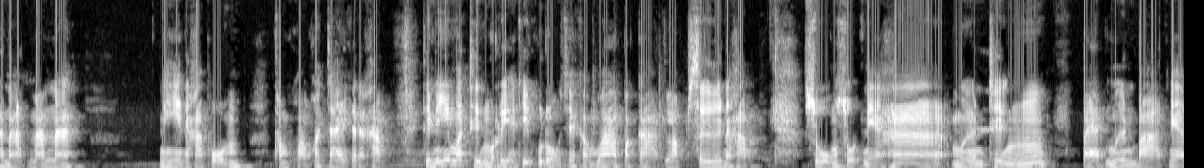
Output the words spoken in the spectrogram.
ขนาดนั้นนะ นี่นะครับผมทำความเข้าใจกันนะครับ ทีนี้มาถึงเหรียญที่ครูโด่งใช้คำว่าประกาศรับซื้อนะครับ สูงสุดเนี่ยห้าหมื่นถึงแปดหมื่นบาทเนี่ย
